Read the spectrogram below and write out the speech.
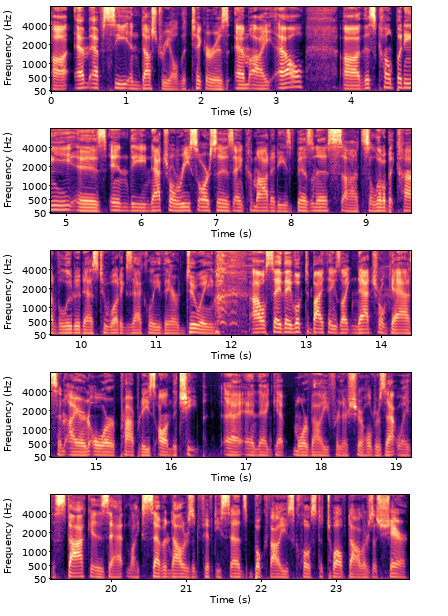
Uh, MFC Industrial. The ticker is MIL. Uh, this company is in the natural resources and commodities business. Uh, it's a little bit convoluted as to what exactly they're doing. I will say they look to buy things like natural gas and iron ore properties on the cheap. Uh, and then get more value for their shareholders that way. The stock is at like seven dollars and fifty cents. Book value is close to twelve dollars a share.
